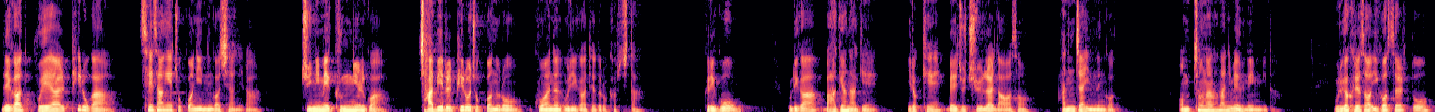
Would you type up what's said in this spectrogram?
내가 구해야 할 필요가 세상의 조건이 있는 것이 아니라 주님의 긍휼과 자비를 필요 조건으로 구하는 우리가 되도록 합시다. 그리고 우리가 막연하게 이렇게 매주 주일날 나와서 앉아 있는 것 엄청난 하나님의 은혜입니다. 우리가 그래서 이것을 또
